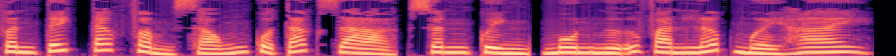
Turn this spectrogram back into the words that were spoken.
Phân tích tác phẩm sóng của tác giả Xuân Quỳnh, môn ngữ văn lớp 12.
